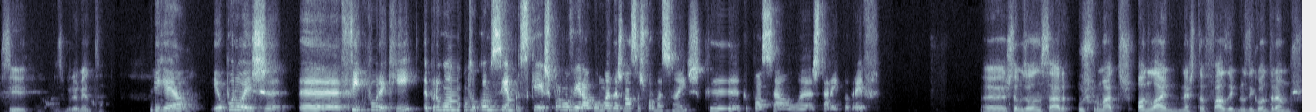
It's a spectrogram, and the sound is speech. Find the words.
Sim, seguramente. Miguel, eu por hoje uh, fico por aqui. Pergunto, como sempre, se queres promover alguma das nossas formações que, que possam uh, estar aí para breve. Uh, estamos a lançar os formatos online nesta fase em que nos encontramos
